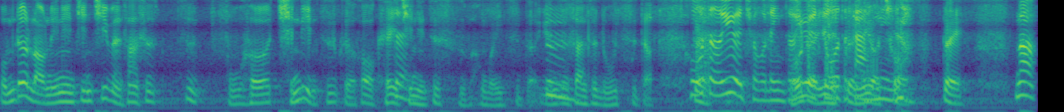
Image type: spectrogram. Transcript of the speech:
我们的老年年金基本上是自符合请领资格后可以请领至死亡为止的，原则上是如此的。活得越久，领得越多的概念。没有错。对，那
